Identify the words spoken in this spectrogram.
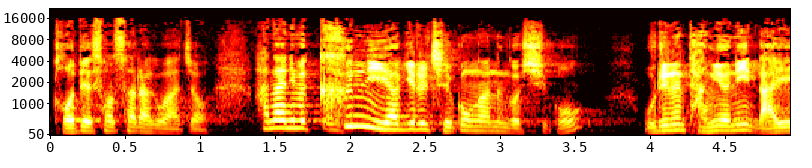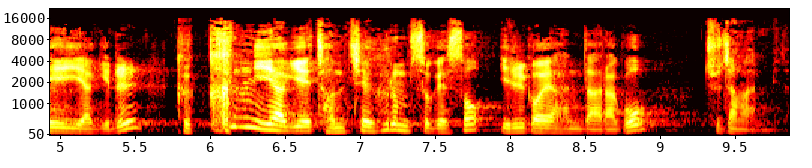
거대 서사라고 하죠. 하나님의 큰 이야기를 제공하는 것이고 우리는 당연히 나의 이야기를 그 큰 이야기의 전체 흐름 속에서 읽어야 한다라고 주장합니다.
